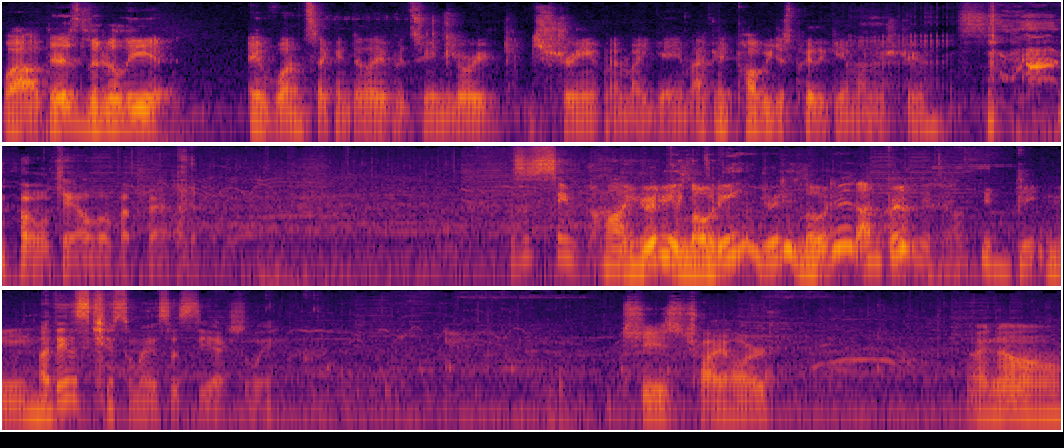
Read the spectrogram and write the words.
Wow, there's literally a one second delay between your stream and my game. I could probably just play the game on your stream. Oh, okay, I'll know about that. Does this seem? Wow, you're already loading? You're already loaded? I'm pretty. already done. You beat me. I think this gives my SSD actually. Jeez, try hard. I know.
